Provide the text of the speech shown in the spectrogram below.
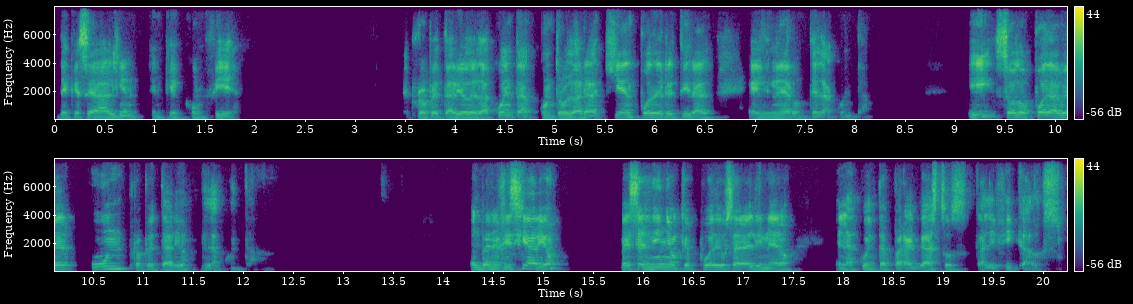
de que sea alguien en que confíe. El propietario de la cuenta controlará quién puede retirar el dinero de la cuenta. Y solo puede haber un propietario de la cuenta. El beneficiario es el niño que puede usar el dinero en la cuenta para gastos calificados.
